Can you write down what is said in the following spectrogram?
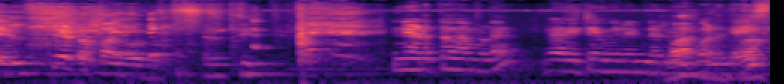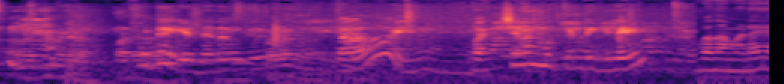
ഹെൽത്തി ആയിട്ട് ഹെൽത്തി ഇനി അടുത്ത നമ്മൾ വെറൈറ്റി മീൻ. ഫുഡ് കഴിക്കണ്ടേ നമുക്ക്? ഭക്ഷണം മുക്കിണ്ടെങ്കിലേ അപ്പൊ നമ്മുടെ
